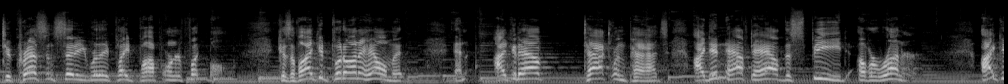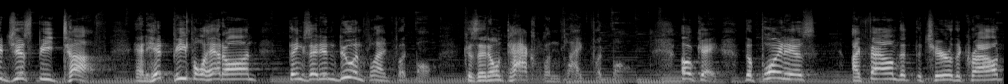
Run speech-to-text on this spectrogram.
to Crescent City where they played Pop Warner football. Because if I could put on a helmet and I could have tackling pads, I didn't have to have the speed of a runner. I could just be tough and hit people head on, things they didn't do in flag football because they don't tackle in flag football. Okay, the point is, I found that the cheer of the crowd,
